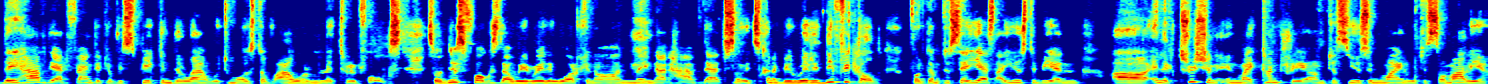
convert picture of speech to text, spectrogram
They have the advantage of speaking the language most of our military folks. So these folks that we're really working on may not have that. So it's going to be really difficult for them to say yes i used to be an uh, electrician in my country. I'm just using mine which is somalia.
